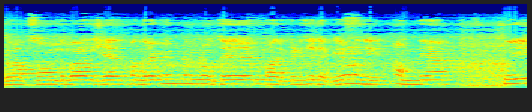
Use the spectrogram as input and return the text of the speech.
ਵਾਪਸ ਆਉਣ ਤੋਂ ਬਾਅਦ ਸ਼ਾਇਦ 15 20 ਮਿੰਟ ਮੈਨੂੰ ਉੱਥੇ ਮਾਰਕੀਟ 'ਚ ਲੱਗੇ ਹੋਣਗੇ ਆਉਂਦਿਆਂ ਕੋਈ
